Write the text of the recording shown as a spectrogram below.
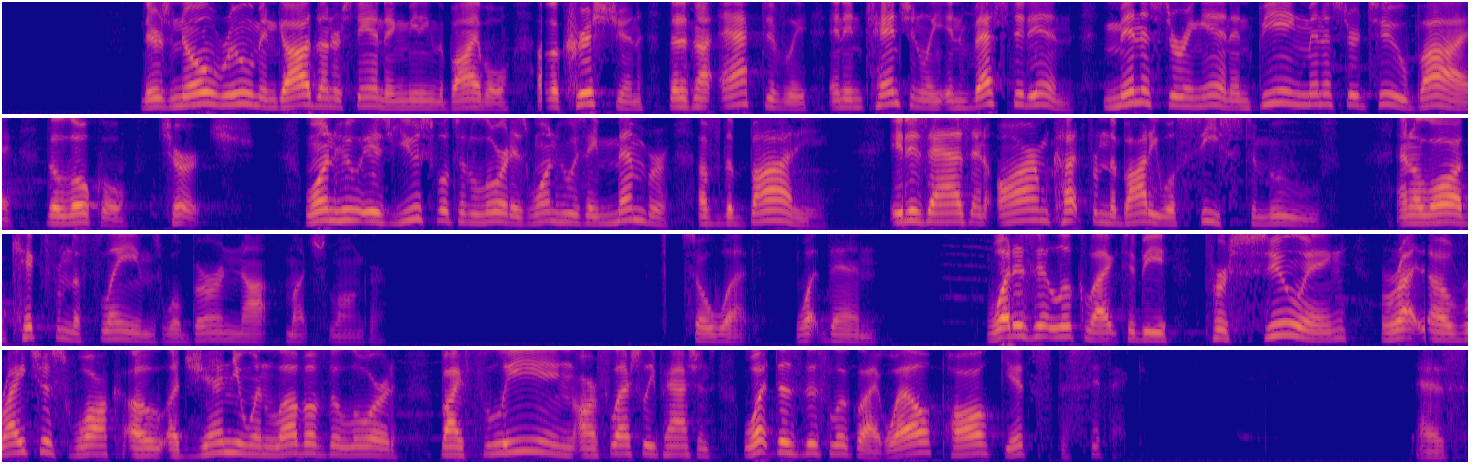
There's no room in God's understanding, meaning the Bible, of a Christian that is not actively and intentionally invested in, ministering in, and being ministered to by the local church. One who is useful to the Lord is one who is a member of the body. It is as an arm cut from the body will cease to move, and a log kicked from the flames will burn not much longer. So what? What then? What does it look like to be pursuing a righteous walk, a, a genuine love of the Lord by fleeing our fleshly passions. What does this look like? Well, Paul gets specific. As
